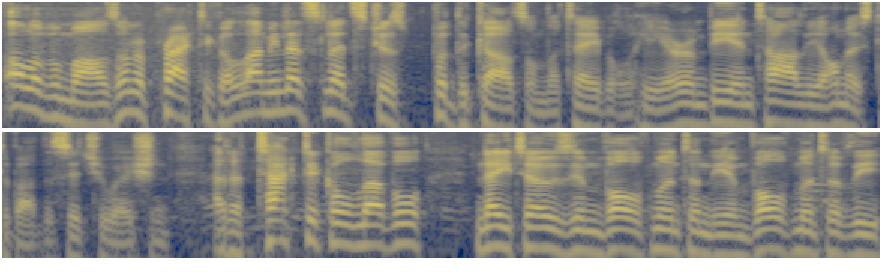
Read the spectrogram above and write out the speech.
Oliver Miles, on a practical, I mean, let's let's just put the cards on the table here and be entirely honest about the situation. At a tactical level, NATO's involvement and the involvement of the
